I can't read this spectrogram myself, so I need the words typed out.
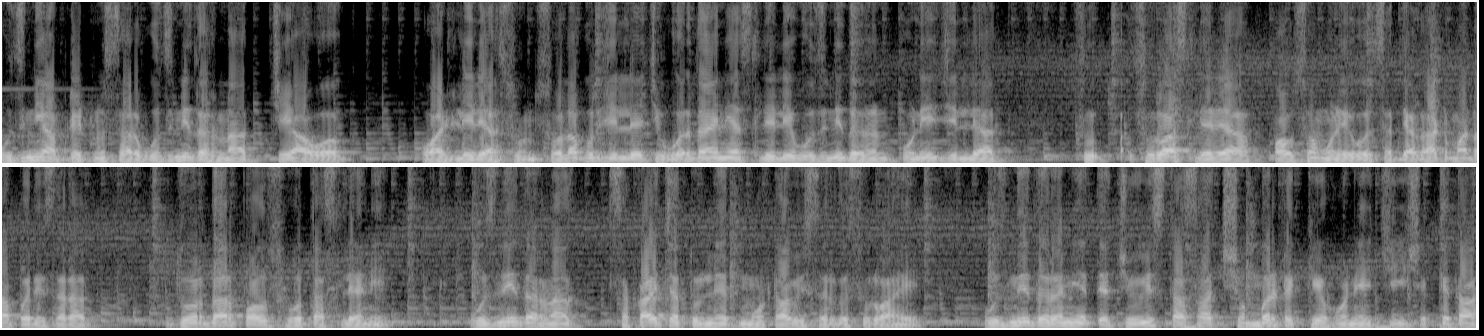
उजनी अपडेटनुसार उजनी धरणाची आवक वाढलेली असून सोलापूर जिल्ह्याची वरदायनी असलेले उजनी धरण पुणे जिल्ह्यात सु सुरू असलेल्या पावसामुळे व सध्या घाटमाटा परिसरात जोरदार पाऊस होत असल्याने उजनी धरणात सकाळच्या तुलनेत मोठा विसर्ग सुरू आहे. उजनी धरण येत्या चोवीस तासात शंभर टक्के होण्याची शक्यता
